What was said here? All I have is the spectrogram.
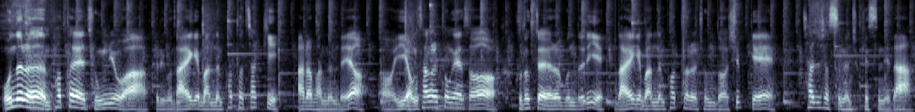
오늘은 퍼터의 종류와 그리고 나에게 맞는 퍼터 찾기 알아봤는데요. 어, 이 영상을 통해서 구독자 여러분들이 나에게 맞는 퍼터를 좀 더 쉽게 찾으셨으면 좋겠습니다.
